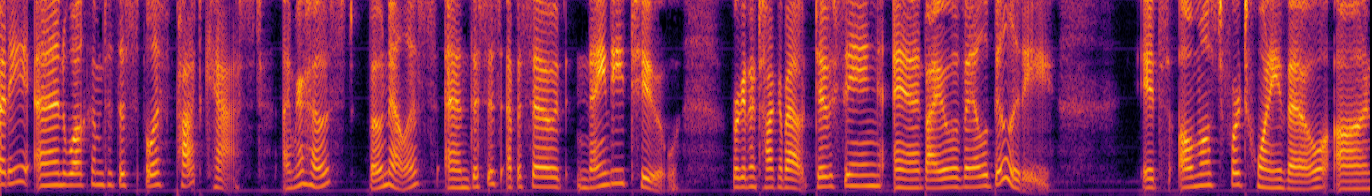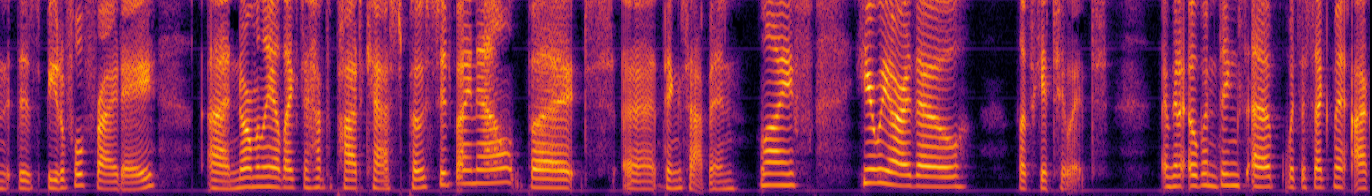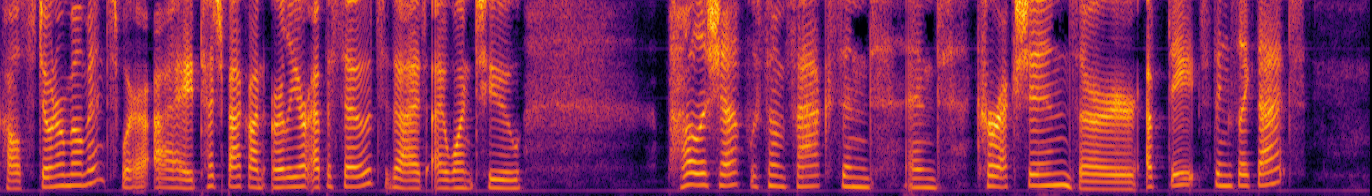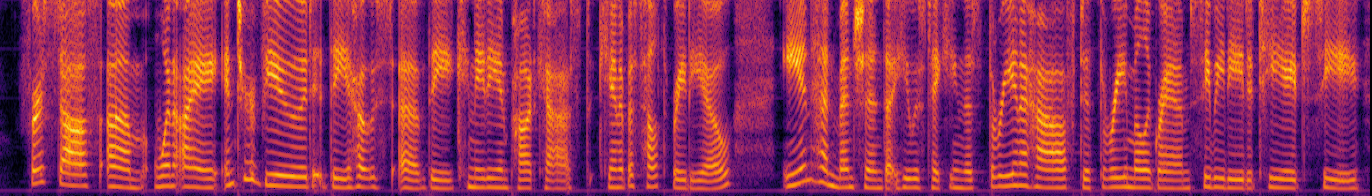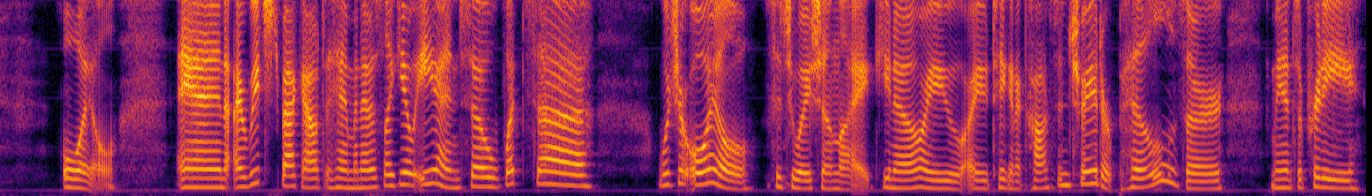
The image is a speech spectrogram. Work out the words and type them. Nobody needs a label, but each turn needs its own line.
Everybody, and welcome to the Spliff Podcast. I'm your host, Bo Nellis, and this is episode 92. We're going to talk about dosing and bioavailability. It's almost 420, though, on this beautiful Friday. Uh, normally, I like to have the podcast posted by now, but uh, things happen. Life. Here we are, though. Let's get to it. I'm going to open things up with a segment I call Stoner Moments, where I touch back on earlier episodes that I want to polish up with some facts and and corrections or updates, things like that. First off, um, when I interviewed the host of the Canadian podcast Cannabis Health Radio, Ian had mentioned that he was taking this three and a half to three milligram CBD to THC oil. And I reached back out to him and I was like, "Yo, Ian, so what's uh what's your oil situation like? You know, are you are you taking a concentrate or pills or I mean, it's a pretty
